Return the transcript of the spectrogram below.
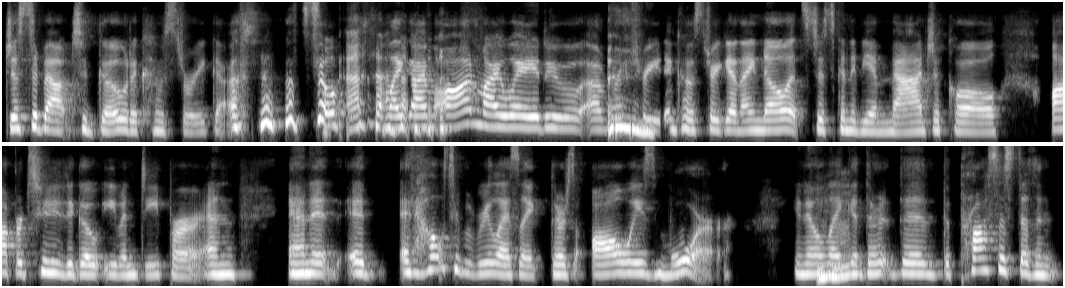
just about to go to Costa Rica. so like I'm on my way to a retreat in Costa Rica and I know it's just going to be a magical opportunity to go even deeper and and it it it helps people realize like there's always more you know mm-hmm. like the the the process doesn't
